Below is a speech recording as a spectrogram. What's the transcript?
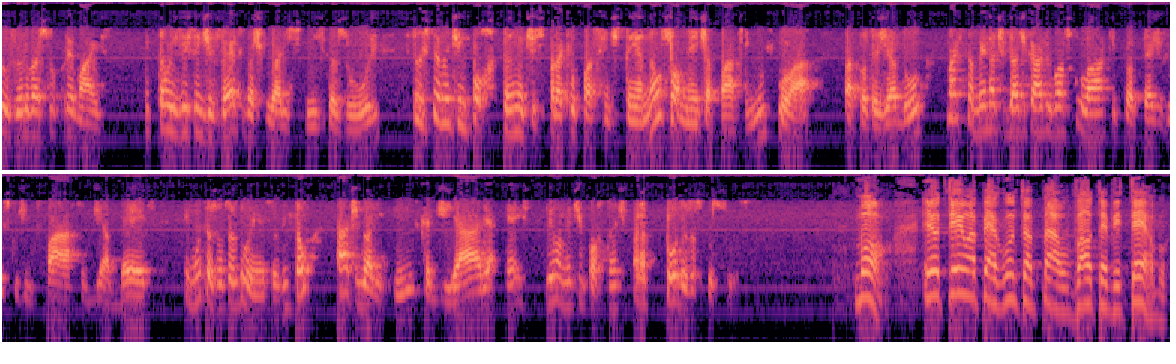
seu joelho vai sofrer mais. Então, existem diversas atividades físicas hoje que são extremamente importantes para que o paciente tenha não somente a parte muscular, para proteger a dor, mas também na atividade cardiovascular, que protege o risco de infarto, diabetes e muitas outras doenças. Então, a atividade física diária é extremamente importante para todas as pessoas. Bom, eu tenho uma pergunta para o Walter Viterbo.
